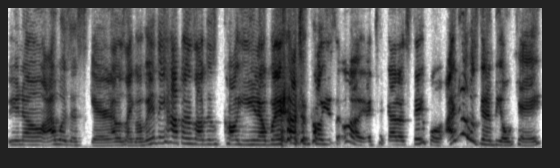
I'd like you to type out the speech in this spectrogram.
You know, I wasn't scared. I was like, well, if anything happens, I'll just call you, you know, but I just call you say, oh, I I took out a staple. I knew it was going to be okay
